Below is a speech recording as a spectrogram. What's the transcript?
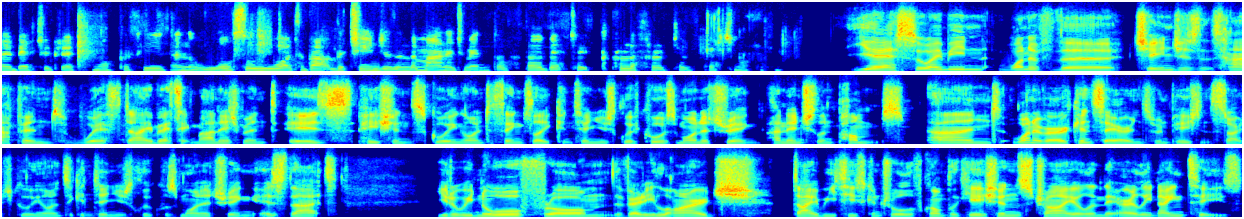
diabetic retinopathy? And also, what about the changes in the management of diabetic proliferative retinopathy? Yeah, so I mean, one of the changes that's happened with diabetic management is patients going on to things like continuous glucose monitoring and insulin pumps. And one of our concerns when patients start going on to continuous glucose monitoring is that, you know, we know from the very large diabetes control of complications trial in the early 90s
